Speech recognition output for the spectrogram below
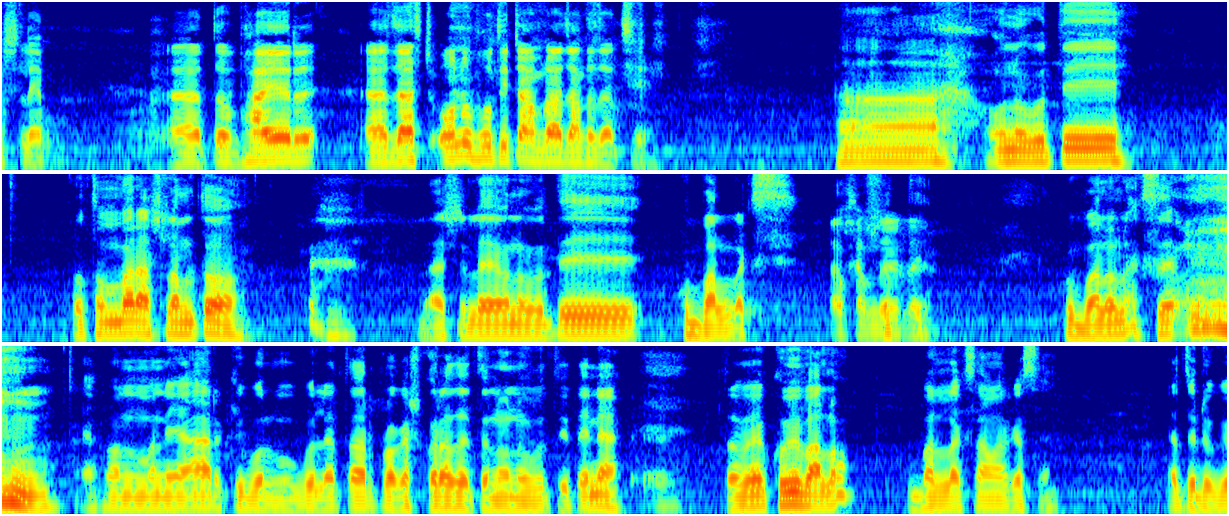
আসলেন। তো ভাইয়ের জাস্ট অনুভূতিটা আমরা জানতে চাচ্ছি। অনুভূতি প্রথমবার আসলাম তো। আসলে অনুভূতি খুব ভালো লাগছে। আলহামদুলিল্লাহ। খুব ভালো লাগছে। এখন মানে আর কি বলব বলে তো আর প্রকাশ করা যেত না অনুভূতি তাই না? তবে খুবই ভালো খুব ভালো লাগছে আমার কাছে। এতটুকু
